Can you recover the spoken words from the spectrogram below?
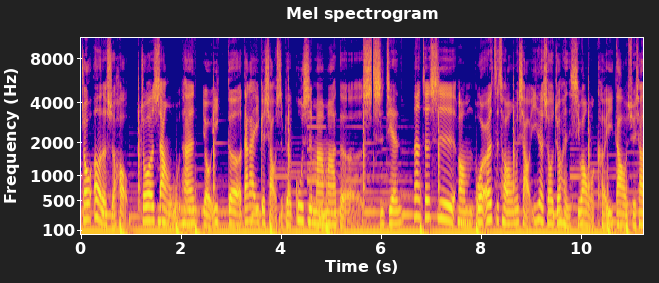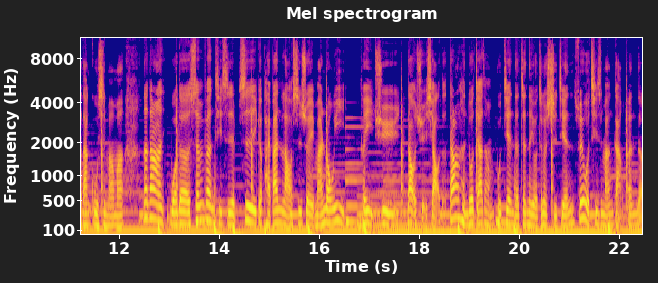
周二的时候。周二上午，他有一个大概一个小时的故事妈妈的时间。那这是嗯，我儿子从小一的时候就很希望我可以到学校当故事妈妈。那当然，我的身份其实是一个排班的老师，所以蛮容易可以去到学校的。当然，很多家长不见得真的有这个时间，所以我其实蛮感恩的。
